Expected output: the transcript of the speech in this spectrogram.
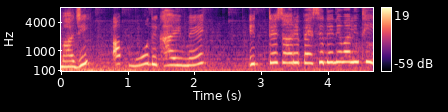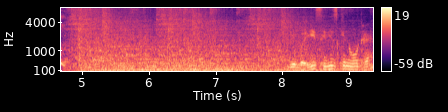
माँ जी आप मुँह दिखाई में इतने सारे पैसे देने वाली थी। ये वही सीरीज़ के नोट हैं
